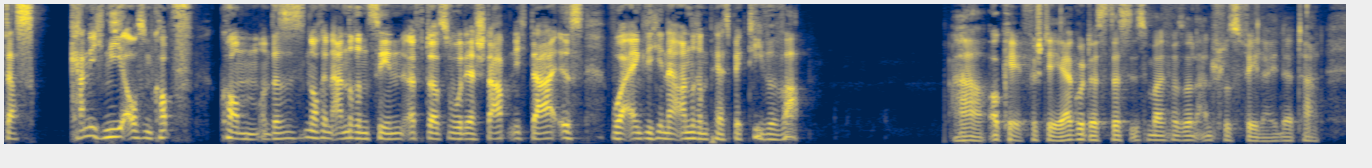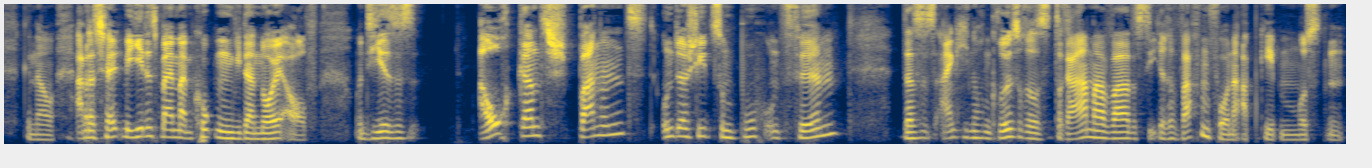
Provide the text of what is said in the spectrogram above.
das kann ich nie aus dem Kopf kommen und das ist noch in anderen Szenen öfters, wo der Stab nicht da ist, wo er eigentlich in einer anderen Perspektive war. Ah, okay, verstehe. Ja gut, das, das ist manchmal so ein Anschlussfehler in der Tat. Genau. Aber das fällt mir jedes Mal beim Gucken wieder neu auf. Und hier ist es auch ganz spannend, Unterschied zum Buch und Film, dass es eigentlich noch ein größeres Drama war, dass sie ihre Waffen vorne abgeben mussten.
